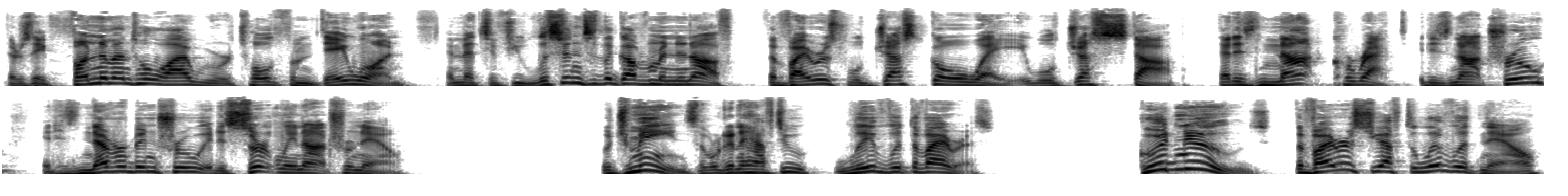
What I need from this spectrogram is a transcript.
There's a fundamental lie we were told from day one, and that's if you listen to the government enough, the virus will just go away. It will just stop. That is not correct. It is not true. It has never been true. It is certainly not true now, which means that we're going to have to live with the virus. Good news the virus you have to live with now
